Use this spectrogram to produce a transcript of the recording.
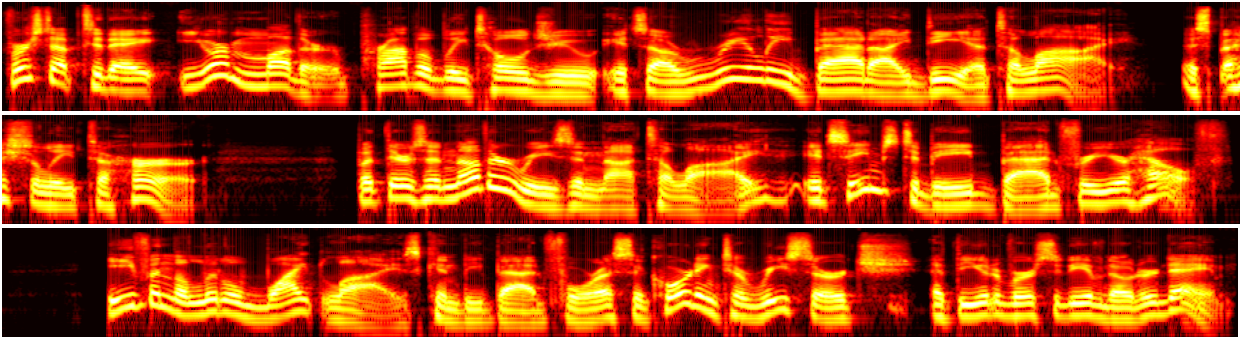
First up today, your mother probably told you it's a really bad idea to lie especially to her. But there's another reason not to lie. It seems to be bad for your health. Even the little white lies can be bad for us, according to research at the University of Notre Dame.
